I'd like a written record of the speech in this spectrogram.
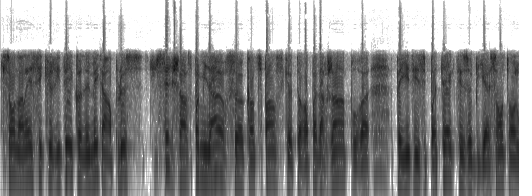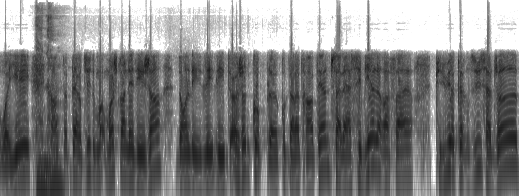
qui sont dans l'insécurité économique en plus. Tu sais, Richard, c'est pas mineur ça quand tu penses que tu n'auras pas d'argent pour euh, payer tes hypothèques, tes obligations, ton loyer. Ben quand tu as perdu, moi, je connais des gens dont les, les, un jeune couple, un couple dans la trentaine, puis ça allait assez bien leur affaire. Puis lui a perdu sa job,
